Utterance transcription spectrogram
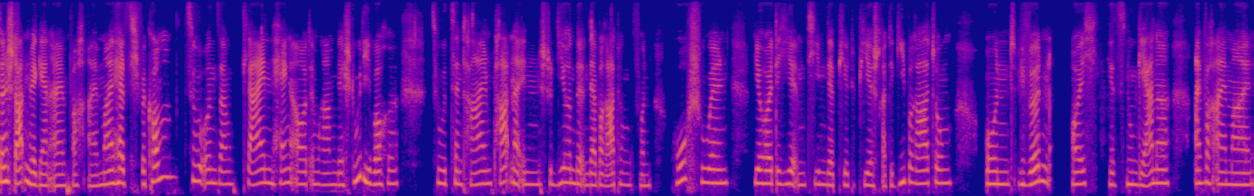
dann starten wir gern einfach einmal. Herzlich willkommen zu unserem kleinen Hangout im Rahmen der Studiewoche zu zentralen PartnerInnen, Studierende in der Beratung von Hochschulen. Wir heute hier im Team der Peer-to-Peer-Strategieberatung und wir würden euch jetzt nun gerne einfach einmal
